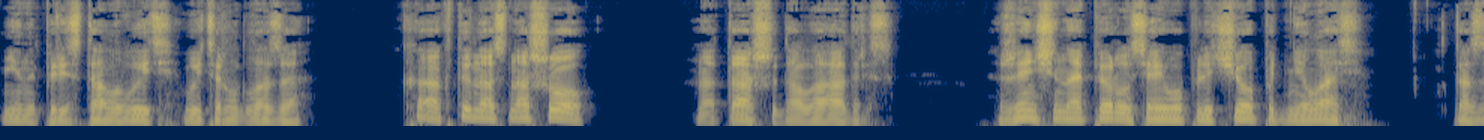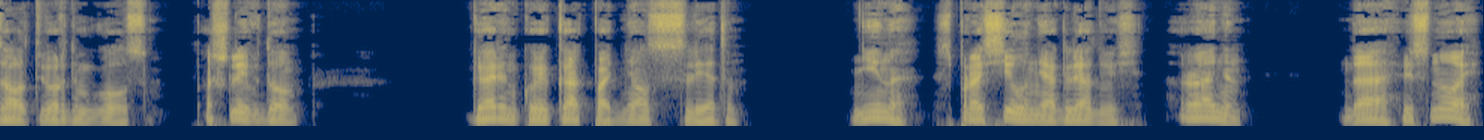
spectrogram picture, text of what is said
Нина перестала выть, вытерла глаза. «Как ты нас нашел?» Наташа дала адрес. Женщина оперлась о его плечо, поднялась. Сказала твердым голосом. «Пошли в дом». Гарин кое-как поднялся следом. Нина спросила, не оглядываясь. «Ранен?» «Да, весной»,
